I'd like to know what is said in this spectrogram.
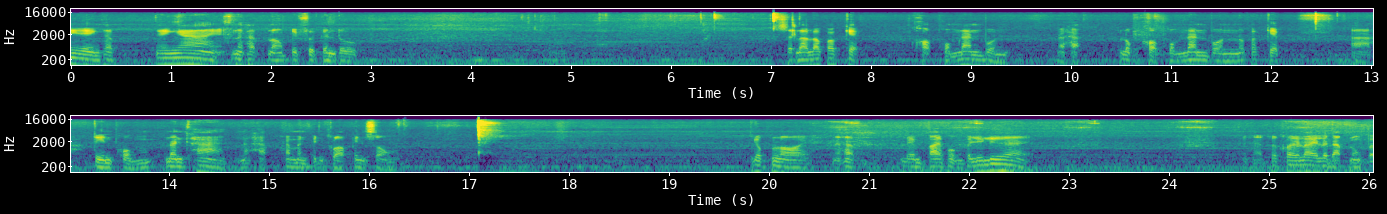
นี้เองครับ ง่าย ๆนะครับ ลองไปฝึกกันดู เสร็จแล้วเราก็เก็บขอบผมด้านบนนะครับลบขอบผมด้านบนแล้วก็เก็บตีนผมด้านข้างนะครับให้มันเป็นกรอบเป็นทรง ยกรอยนะครับเล็มปลายผมไปเรื่อยๆนะฮะค่อยๆไล่ระดับลงไป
